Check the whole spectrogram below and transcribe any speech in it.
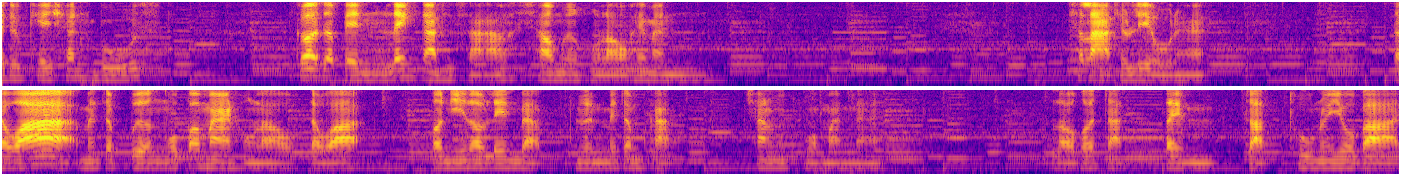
Education Boost ก็จะเป็นเร่งการศึกษาชาวเมืองของเราให้มัน ฉลาดเร็วๆนะฮะ แต่ว่ามันจะเปลืองงบประมาณของเรา แต่ว่าตอนนี้เราเล่นแบบเงินไม่จำกัดช่างหัวมันนะ เราก็จัดเต็มจัดทุกนโยบาย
